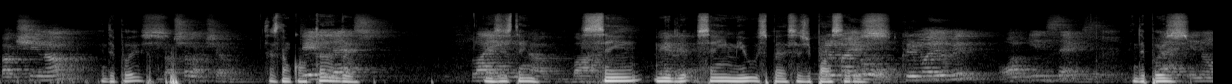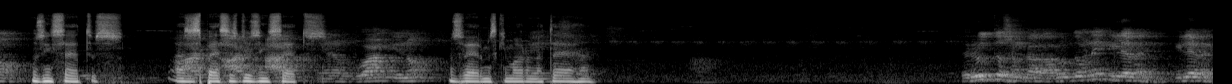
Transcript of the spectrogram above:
Pakshinam, E depois, vocês estão contando? Existem uh, birds. 100 mil, 100 mil espécies de pássaros. E depois, os insetos, as espécies dos insetos, os vermes que moram na terra. Rudra Sankara, Rudra means eleven, eleven.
